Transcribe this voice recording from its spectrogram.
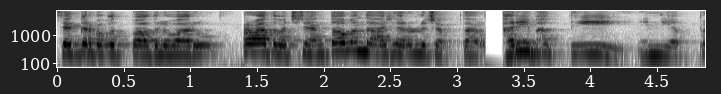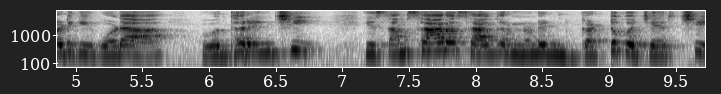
శంకర భగవత్పాదుల వారు. తర్వాత వచ్చిన ఎంతో మంది ఆచార్యులు చెప్తారు హరిభక్తి నిన్ను ఎప్పటికీ కూడా ఉద్ధరించి ఈ సంసార సాగరం నుండి గట్టుకు చేర్చి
